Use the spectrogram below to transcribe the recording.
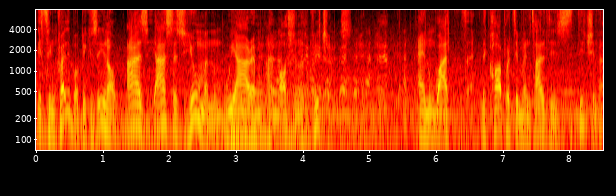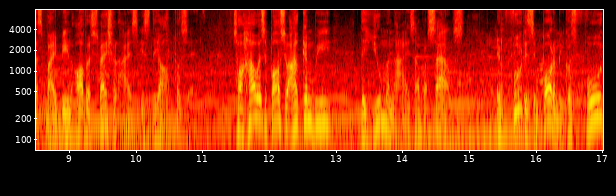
It's incredible because, you know, as us as human, we are emotional creatures. And what the corporate mentality is teaching us by being over specialized is the opposite. So, how is it possible? How can we dehumanize ourselves? And food is important because food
